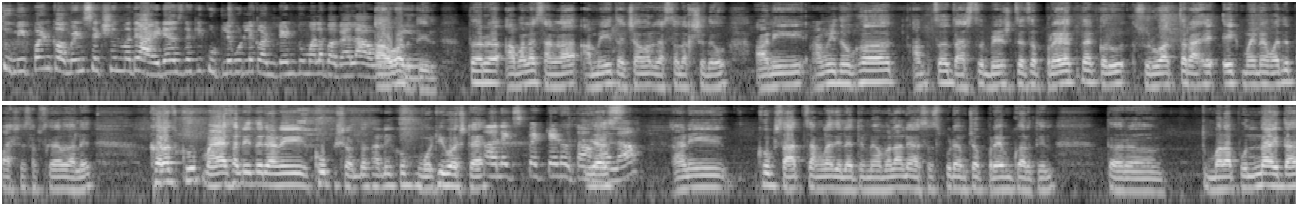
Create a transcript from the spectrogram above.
तुम्ही पण कमेंट सेक्शनमध्ये आयडियाज द्या की कुठले कुठले कंटेंट तुम्हाला बघायला आवडतील. आवडतील. तर आम्हाला सांगा आम्ही त्याच्यावर जास्त लक्ष देऊ. आणि आम्ही दोघं आमचं जास्त बेस्ट त्याचा प्रयत्न करू. सुरुवात तर आहे एक महिन्यामध्ये पाचशे सबस्क्राईबर झालेत. खरंच खूप माझ्यासाठी तरी आणि खूप श्रद्धासाठी खूप मोठी गोष्ट आहे. अनएक्सपेक्टेड होता Yes. आम्हाला. आणि खूप साथ चांगला दिलाय तुम्ही. आम्हाला आणि असंच पुढे आमच्यावर प्रेम करतील. तर अं, तुम्हाला पुन्हा एकदा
